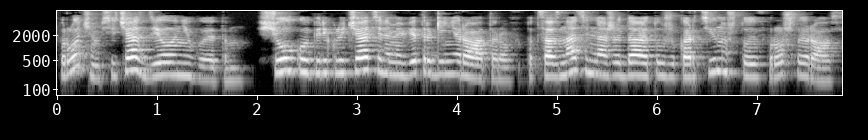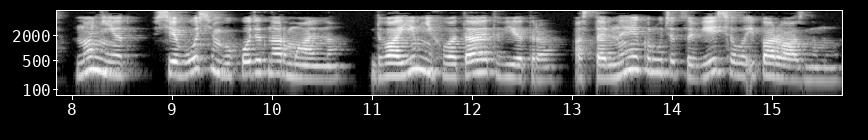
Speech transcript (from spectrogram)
Впрочем, сейчас дело не в этом. Щелкаю переключателями ветрогенераторов, подсознательно ожидая ту же картину, что и в прошлый раз. Но нет, все восемь выходят нормально. Двоим не хватает ветра, остальные крутятся весело и по-разному.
